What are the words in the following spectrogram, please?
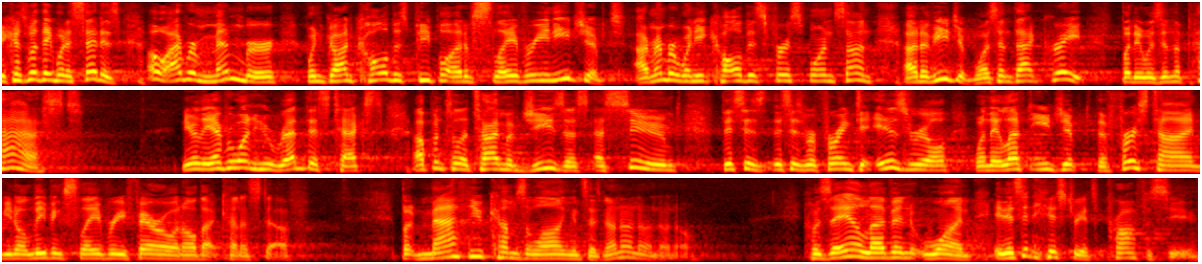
Because what they would have said is, oh, I remember when God called his people out of slavery in Egypt. I remember when he called his firstborn son out of Egypt. Wasn't that great? But it was in the past. Nearly everyone who read this text up until the time of Jesus assumed this is, this is referring to Israel when they left Egypt the first time, you know, leaving slavery, Pharaoh, and all that kind of stuff. But Matthew comes along and says, no, no, no, no, no. Hosea 11, 1, it isn't history, it's prophecy.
